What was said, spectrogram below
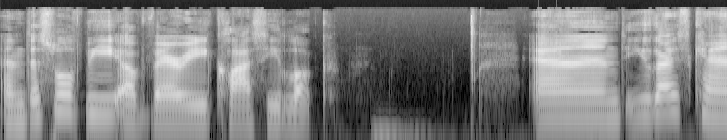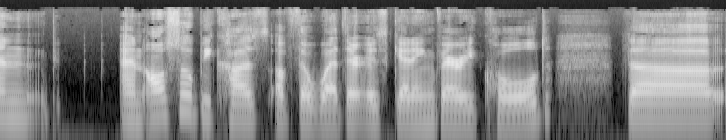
and this will be a very classy look. And you guys can and also because of the weather is getting very cold, the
